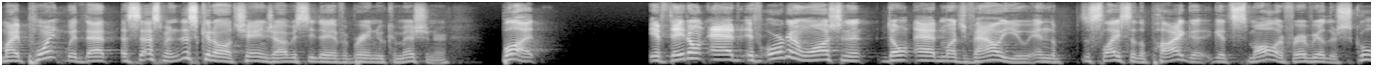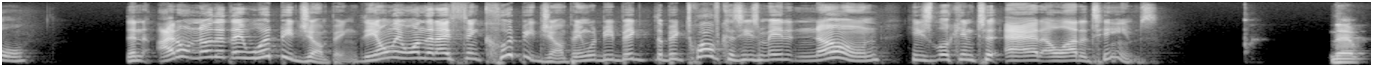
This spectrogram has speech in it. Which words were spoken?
my point with that assessment, this could all change. Obviously, they have a brand new commissioner, but if they don't add, if Oregon and Washington don't add much value and the, the slice of the pie gets smaller for every other school, then I don't know that they would be jumping. The only one that I think could be jumping would be Big the Big 12 because he's made it known he's looking to add a lot of teams. That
